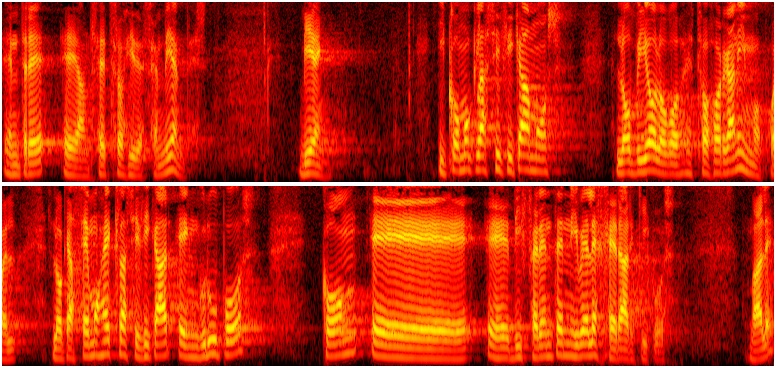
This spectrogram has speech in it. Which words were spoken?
entre eh, ancestros y descendientes. Bien, ¿y cómo clasificamos los biólogos estos organismos? Pues lo que hacemos es clasificar en grupos con eh, diferentes niveles jerárquicos. ¿Vale?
